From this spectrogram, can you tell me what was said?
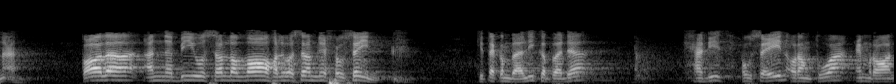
Nah, Qala an-nabiy sallallahu alaihi wasallam li Husain. Kita kembali kepada hadis Husain orang tua Imran.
